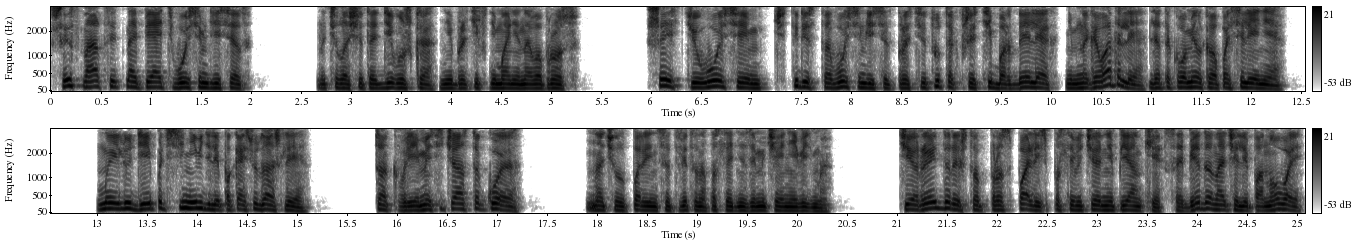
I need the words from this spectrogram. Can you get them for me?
«Шестнадцать на пять восемьдесят», начала считать девушка, не обратив внимания на вопрос. Шестью восемь, четыреста восемьдесят проституток в шести борделях. Не многовато ли для такого мелкого поселения? Мы людей почти не видели, пока сюда шли. Так время сейчас такое. Начал парень с ответа на последнее замечание ведьмы. Те рейдеры, что проспались после вечерней пьянки, с обеда начали по новой.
